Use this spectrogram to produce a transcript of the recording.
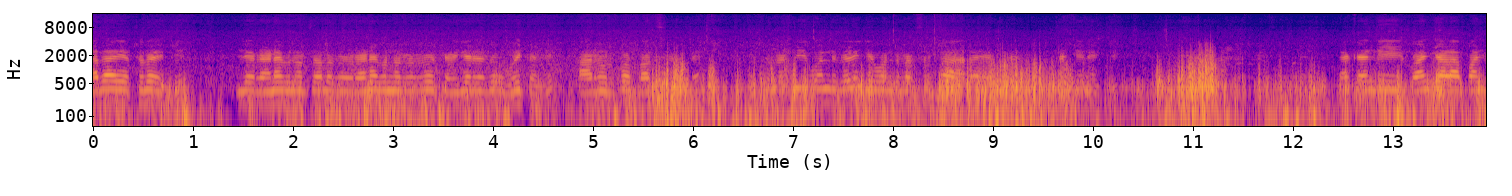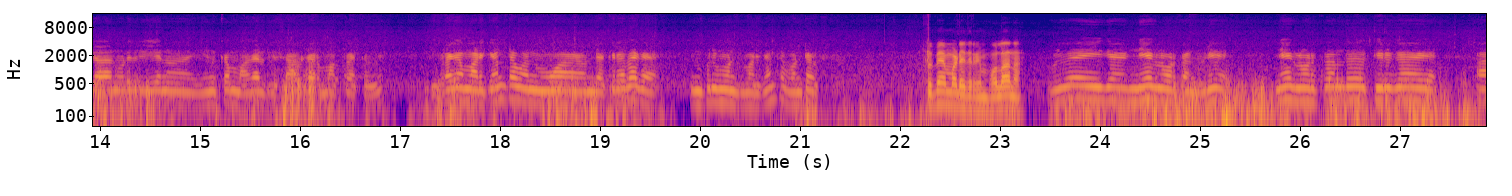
ಆದಾಯ ಚಲೋ ಐತಿ. ಇಲ್ಲೇ ರಾಣೆಬೆನ್ನೂರು ತಾಲೂಕು, ರಾಣೆಬೆನ್ನೂರು ಕೆಳಗೆರೆದು ಹೋಯ್ತಾರೆ ರೀ ಆರುನೂರು ರೂಪಾಯಿ ಬಾಕ್ಸ್ ಇರುತ್ತೆ. ಪ್ರತಿ ಒಂದು ಬೆಳಿಗ್ಗೆ ಒಂದು ಲಕ್ಷ ರೂಪಾಯಿ ಆದಾಯ ಪ್ರತಿನೇ ಐತಿ. ಯಾಕಂದ್ರೆ ಈ ಪಾಂಜಾಳ ನೋಡಿದ್ರೆ ಏನು ಇನ್ಕಮ್ ಆಗಲ್ಲ ರೀ ಸಾಲಗಾರ ಆಗ್ತವೆ ಇದ್ರಾಗ ಮಾಡ್ಕೊಂತ ಒಂದು ಮೂ ಒಂದು ಎಕರೆದಾಗ ಇಂಪ್ರೂವ್ಮೆಂಟ್ ಮಾಡ್ಕೊಂತ ಹೊಂಟೇವೆ ಸರ್. ಉಳುಮೆ ಮಾಡಿದ್ರಿ ನಿಮ್ಮ ಹೊಲನ? ಉಳಿವೆ ಈಗ ನೇಗ್ ನೋಡ್ಕೊಂಡ್ವಿ ರೀ ನೇಗ್ ನೋಡ್ಕೊಂಡು ತಿರ್ಗ ಆ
